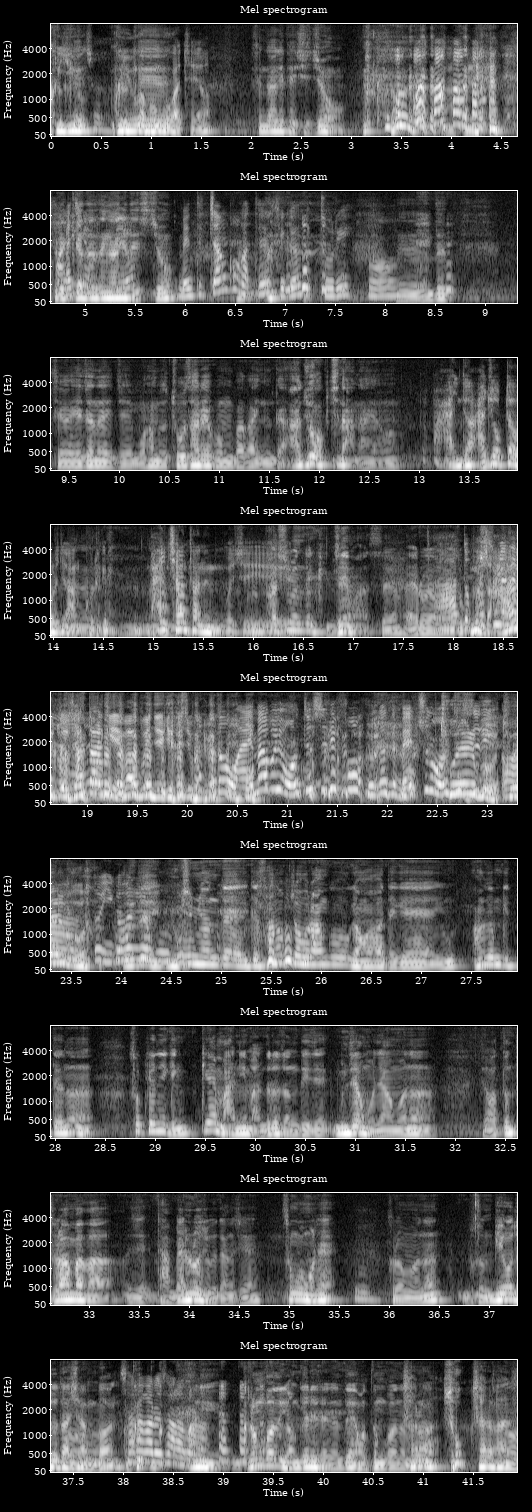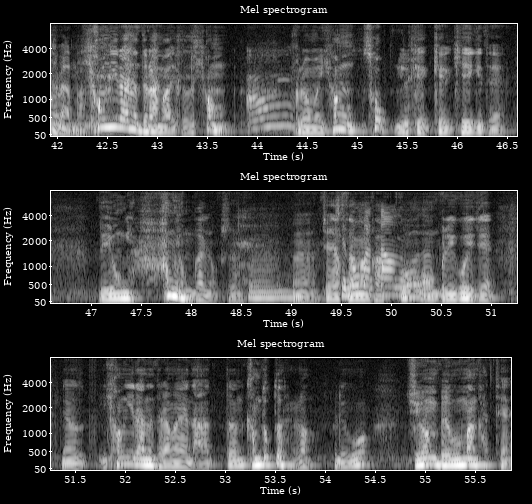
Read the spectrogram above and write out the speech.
그 이유 그렇죠. 그 이유가 뭔 것 같아요? 생각이 되시죠? 아, 그래? 그렇게도 생각이 되시죠? 멘트 짠 것 같아 지금 둘이. 어. 네, 근데 제가 예전에 이제 뭐 하면서 조사를 해본 바가 있는데 아주 없진 않아요. 아니 근데 아주 없다 그러진 않고 그렇게 많지 않다는 거지. 80년대 굉장히 많았어요. 에로 영화. 아, 또 무슨 아니 또 산딸기 에마부인 얘기하지 말고. 또 MRV 1, 2, 3, 4 그건데 매춘 1, 2, 3. 12, 12. 아, 또 이거 하려고. 60년대 이렇게 산업적으로 한국 영화가 되게 유- 황금기 때는 속편이 꽤- 꽤 많이 만들어졌는데 이제 문제가 뭐냐면은 이제 어떤 드라마가 이제 다 멜로죠 그 당시에 성공을 해. 그러면은 무슨 미워도 다시 어, 한번. 사랑하는 사람아. 아니 그런 거는 연결이 되는데 어떤 거는 사랑 뭐 속 사랑하는 어, 사람아. 형이라는 드라마가 있어서 형. 그러면 형 속 이렇게 계, 계획이 돼. 내용이 아무 연관이 없어요. 예, 제작사만 제목만 갖고. 어, 그리고 이제 그냥 형이라는 드라마에 나왔던 감독도 달라. 그리고 주연 배우만 같아.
